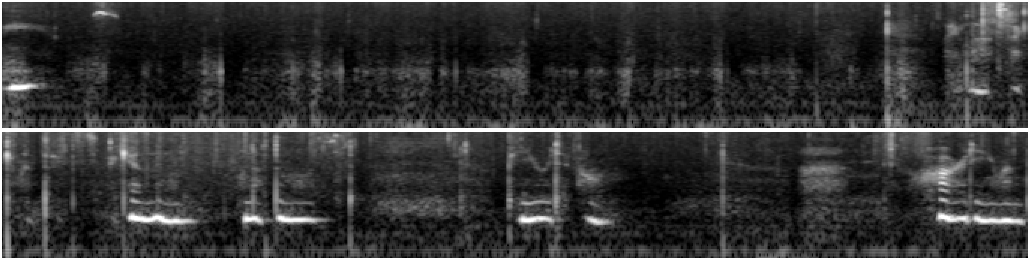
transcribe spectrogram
leaves. I love succulents. It's again one of the most beautiful hardy ones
